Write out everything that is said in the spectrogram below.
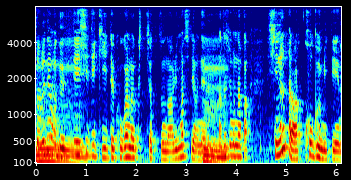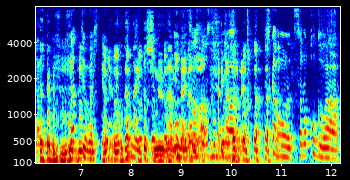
それでも絶対指示聞いてこがなくちゃっていうのありましたよね、うん。私もなんか死ぬならこぐみたいななってましたよ。漕がないと死ぬなみたいなのはありましたね。しかもそのこぐは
